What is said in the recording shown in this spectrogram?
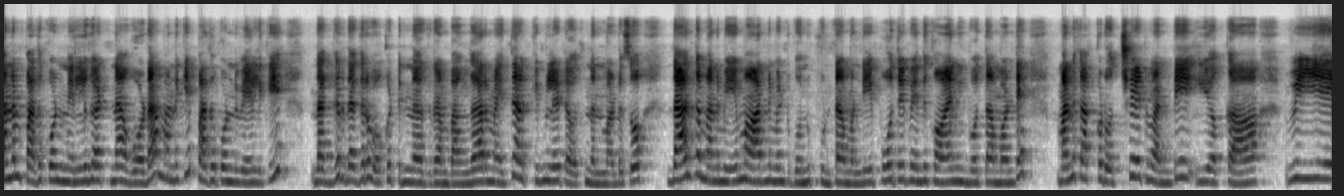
మనం పదకొండు నెలలు కట్టినా కూడా మనకి పదకొండు వేలకి దగ్గర దగ్గర ఒకటిన్నర గ్రామ్ బంగారం అయితే అక్యుములేట్ అవుతుందన్నమాట. సో దాంతో మనం ఏం ఆర్నమెంట్ కొనుక్కుంటామండి? పోతే పోయింది కాయిన్కి పోతామంటే మనకు అక్కడ వచ్చేటువంటి ఈ యొక్క విఏ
